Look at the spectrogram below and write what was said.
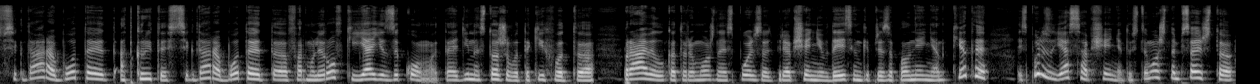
Всегда работает открытость, всегда работает э, формулировки «я языком». Это один из тоже вот таких вот правил, которые можно использовать при общении в дейтинге, при заполнении анкеты. Использую «я» сообщение. То есть ты можешь написать, что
